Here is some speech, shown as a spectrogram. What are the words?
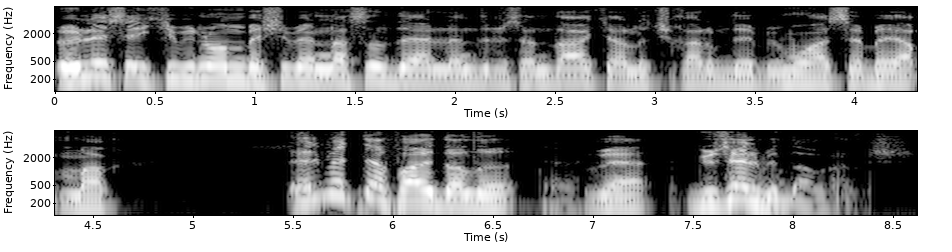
Öyleyse 2015'i ben nasıl değerlendirirsem daha karlı çıkarım diye bir muhasebe yapmak elbette faydalı evet. ve güzel bir davranış.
